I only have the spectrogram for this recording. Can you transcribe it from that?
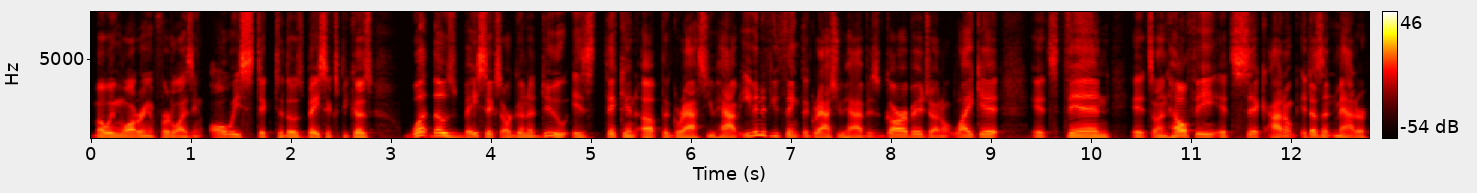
mowing, watering, and fertilizing, always stick to those basics because what those basics are going to do is thicken up the grass you have. Even if you think the grass you have is garbage, I don't like it, it's thin, it's unhealthy, it's sick, I don't it doesn't matter.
